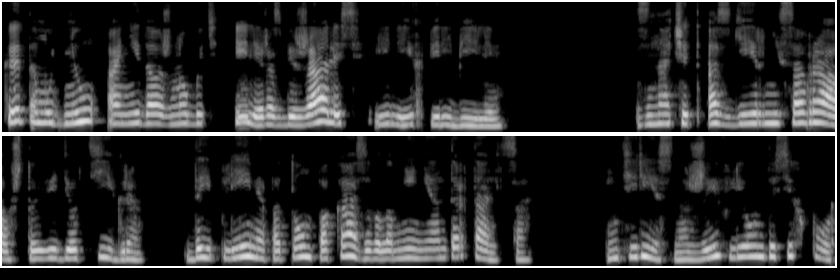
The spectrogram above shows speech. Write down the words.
к этому дню они, должно быть, или разбежались, или их перебили. Значит, Асгейр не соврал, что видел тигра, да и племя потом показывало мне неандертальца. Интересно, жив ли он до сих пор?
